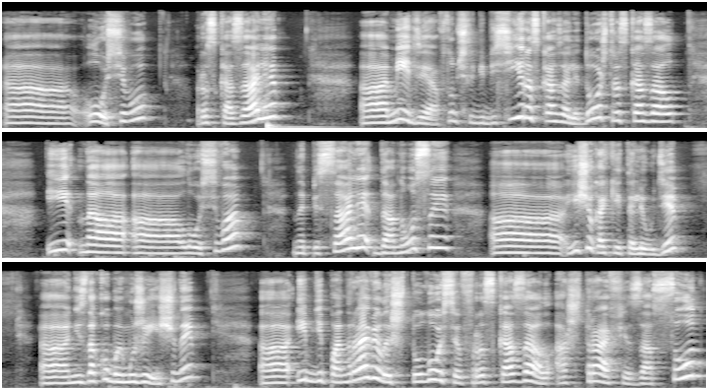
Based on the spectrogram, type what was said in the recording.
э, Лосеву рассказали э, медиа, в том числе BBC рассказали, Дождь рассказал, и на э, Лосева написали доносы э, еще какие-то люди, э, незнакомые ему женщины, им не понравилось, что Лосев рассказал о штрафе за сон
